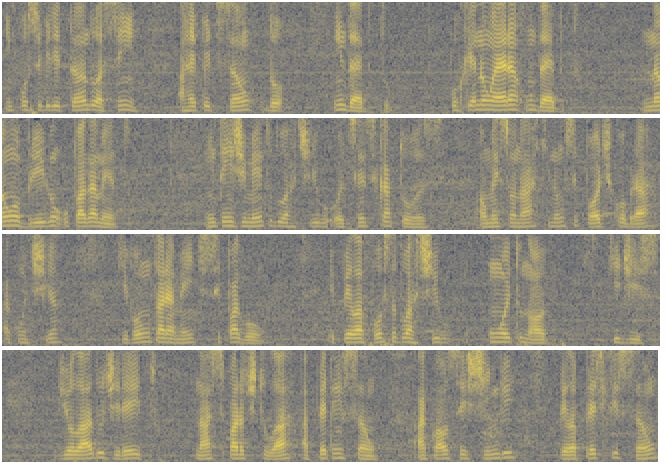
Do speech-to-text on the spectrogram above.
impossibilitando assim a repetição do indébito, porque não era um débito, não obrigam o pagamento. Entendimento do artigo 814, ao mencionar que não se pode cobrar a quantia que voluntariamente se pagou, e pela força do artigo 189, que diz: violado o direito, nasce para o titular a pretensão a qual se extingue pela prescrição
